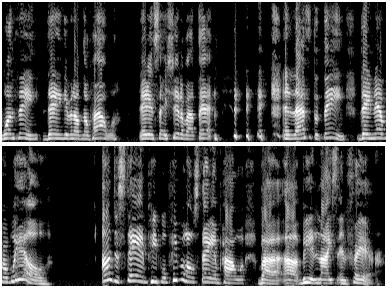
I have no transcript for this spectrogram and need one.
one thing, they ain't giving up no power. They didn't say shit about that. and that's the thing. They never will. Understand people, people don't stay in power by uh, being nice and fair.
